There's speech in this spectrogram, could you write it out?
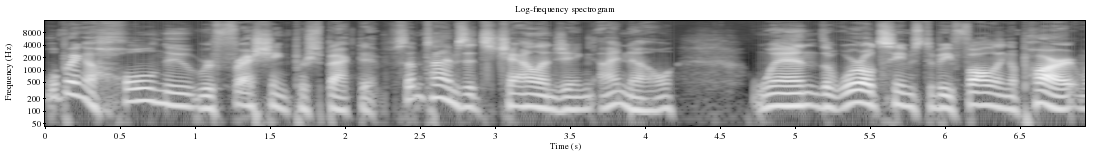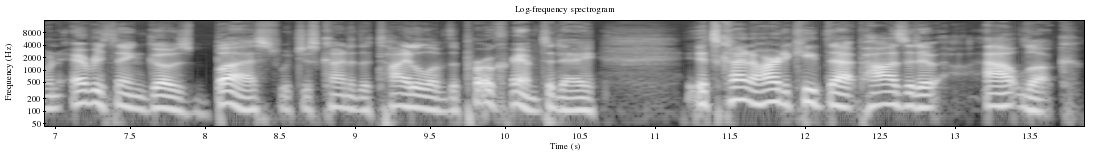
we'll bring a whole new refreshing perspective. Sometimes it's challenging, I know, when the world seems to be falling apart, when everything goes bust, which is kind of the title of the program today, it's kind of hard to keep that positive outlook.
